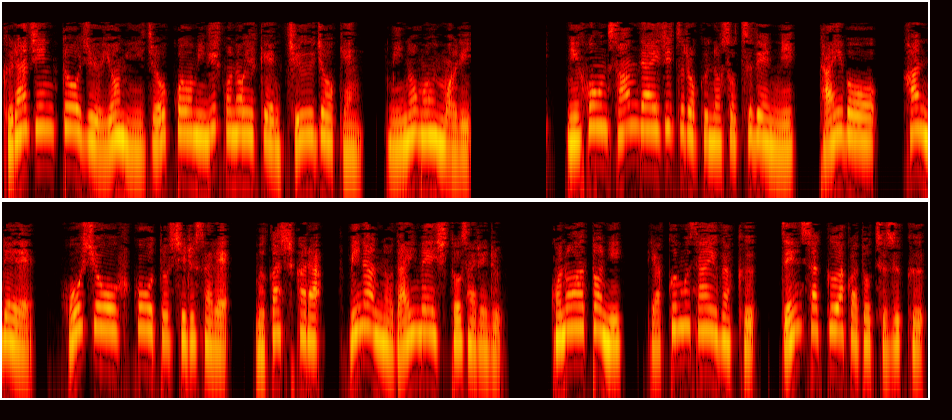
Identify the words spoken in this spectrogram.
倉人東14位上皇右近衛県中条県、美濃門森。日本三大実録の卒伝に、待望、関霊、宝生不幸と記され、昔から美男の代名詞とされる。この後に、略無才学、前作赤と続く。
